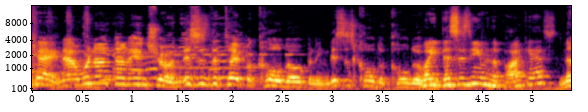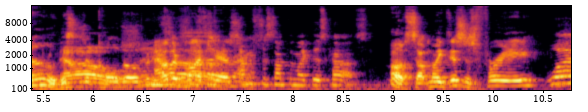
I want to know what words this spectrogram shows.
Okay, now we're not done introing. This is the type of cold opening. This is called a cold opening. Wait, this isn't even the podcast? no, this is a cold opening. Other How podcasts. much does something like this cost? Oh, something like this is free. What?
